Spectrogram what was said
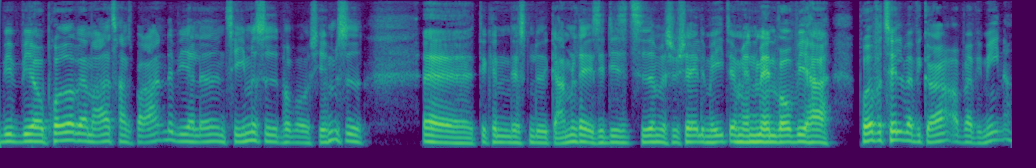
vi, vi har jo prøvet at være meget transparente, vi har lavet en temaside på vores hjemmeside, Uh, det kan næsten lyde gammeldags i disse tider med sociale medier, men, men hvor vi har prøvet at fortælle, hvad vi gør og hvad vi mener.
